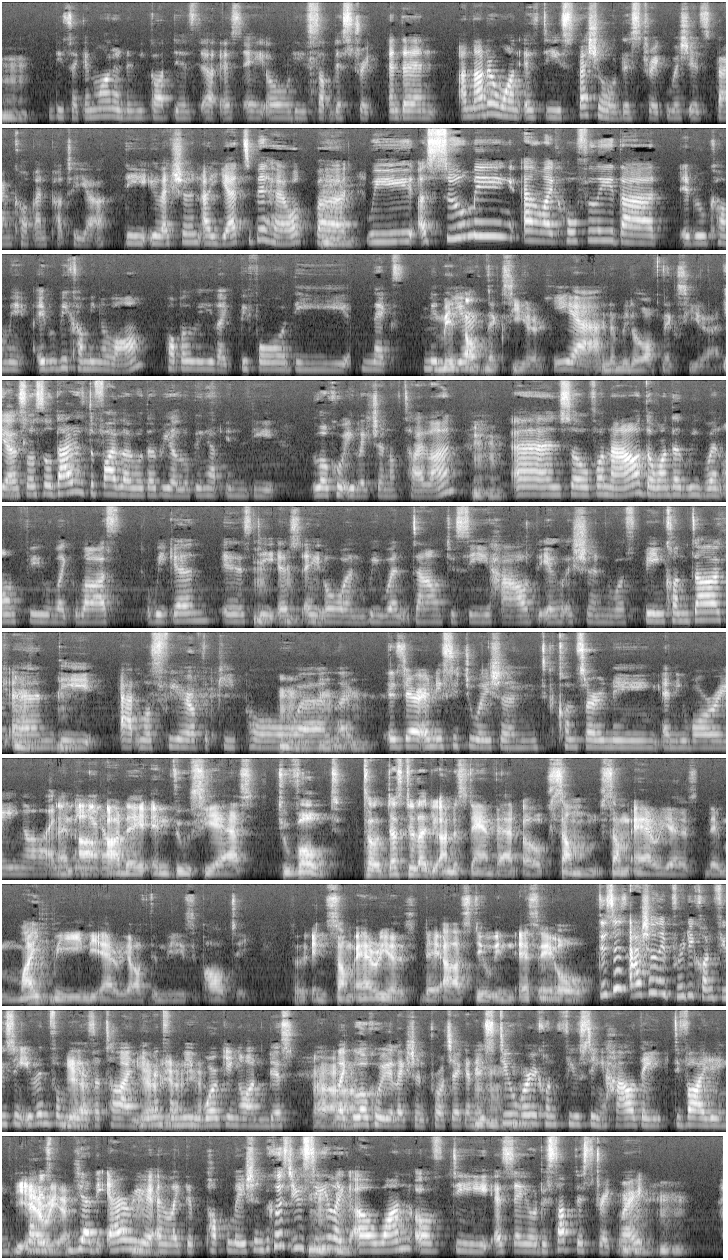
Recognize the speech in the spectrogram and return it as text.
the second one, and then we got this uh, SAO, the sub district, and then another one is the special district, which is Bangkok and Pattaya. The election are yet to be held, but hmm. we assuming and like hopefully that it will coming, it will be coming along probably like before the next mid of next year. yeah. In the middle of next year. I Yeah, think. so so that is the five level that we are looking at in the local election of Thailand. Mm-hmm. And so for now, the one that we went on field like last weekend is the mm, mm, mm. SAO, and we went down to see how the election was being conducted and the atmosphere of the people and like is there any situation concerning any worrying or and anything are, at all are they enthusiastic to vote? So just to let you understand that oh, some some areas they might be in the area of the municipality. So in some areas they are still in SAO. Mm. This is actually pretty confusing even for me Yeah. at the time, Yeah, even for yeah, me working on this Uh, like local election project and it's mm-hmm, still mm-hmm. very confusing how they dividing The area. yeah, the area mm. and like the population because you see mm-hmm, like uh, one of the SAO, the sub district, right?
